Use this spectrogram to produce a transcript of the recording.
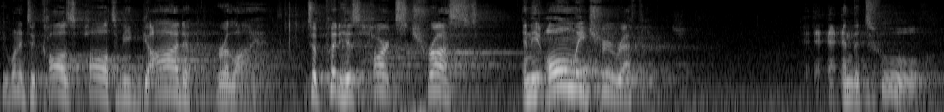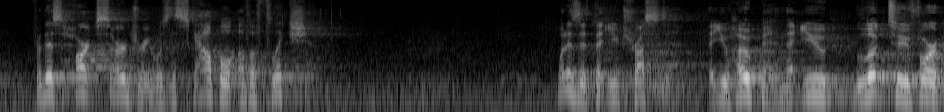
He wanted to cause Paul to be God reliant, to put his heart's trust in the only true refuge. And the tool for this heart surgery was the scalpel of affliction. What is it that you trust in, that you hope in, that you look to for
